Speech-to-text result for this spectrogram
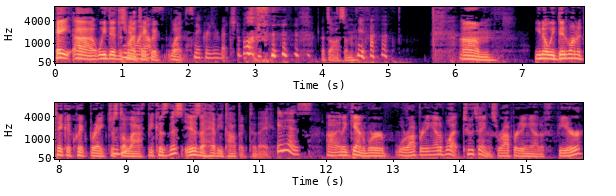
hey, uh, we did just You want to take what quick. What? Snickers are vegetables. That's awesome. Yeah. Um, you know, we did want to take a quick break just Mm-hmm. to laugh because this is a heavy topic today. it is. Uh, and again, we're we're operating out of what? Two things. We're operating out of fear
